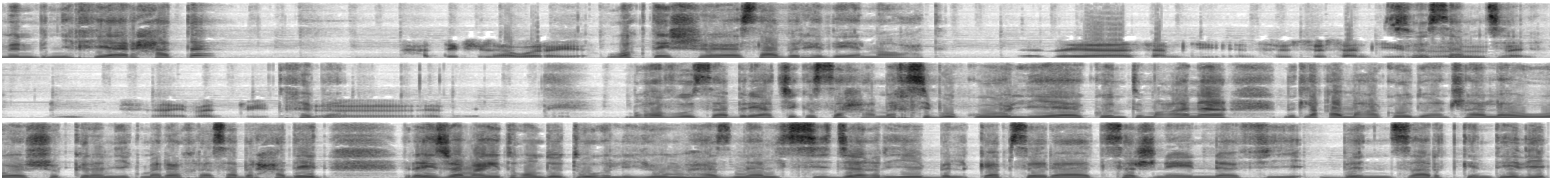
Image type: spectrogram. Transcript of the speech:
من بني خيار حتى؟ حتىكش الهواريه وقتاش صابر هذا الموعد؟ هذا samedi ce samedi ce samedi. 28 تخي برافو صابر يعطيك الصحة. merci beaucoup اللي كنت معنا. نتلقى مع كودو إن شاء الله. وشكرا لك مرة أخرى. صابر حديد رئيس جمعية روندو تور اليوم هزنا لسيدي غريب الكابسيرات سجنين في بنزرت كانت هذه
